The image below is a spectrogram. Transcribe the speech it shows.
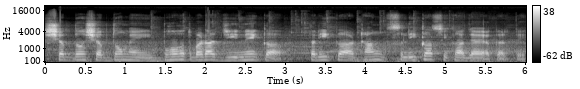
शब्दों शब्दों में ही बहुत बड़ा जीने का तरीका, ढंग, सलीका सिखा जाया करते।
